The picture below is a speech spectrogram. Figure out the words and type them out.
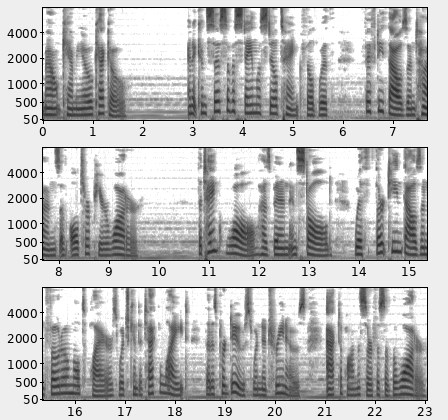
Mount Kamiokeko, and it consists of a stainless steel tank filled with 50,000 tons of ultra pure water. The tank wall has been installed with 13,000 photomultipliers which can detect light that is produced when neutrinos act upon the surface of the water.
